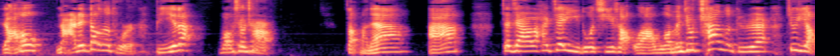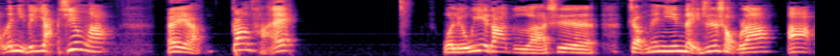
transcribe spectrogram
然后拿着凳子腿逼的王胜超，怎么的啊？这家伙还真以多欺少啊！我们就唱个歌，就咬了你的雅兴了。哎呀，刚才我刘毅大哥是整的你哪只手了啊？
